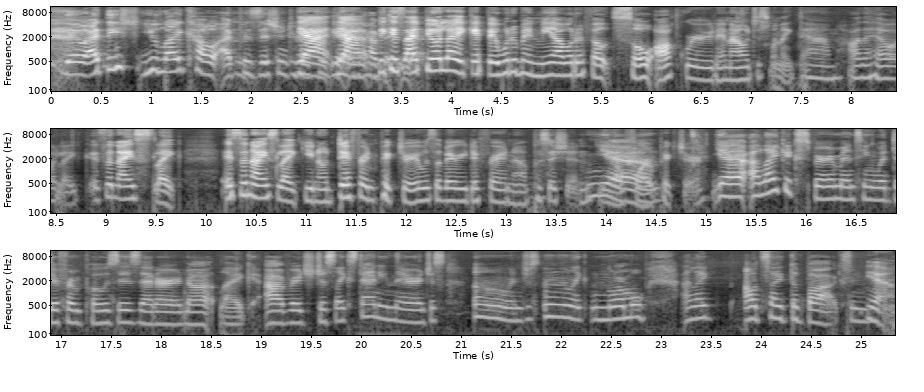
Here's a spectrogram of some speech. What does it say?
No, I think sh- you like how I positioned her. yeah, to yeah. have it, Because I yeah. feel like if it would have been me, I would have felt so awkward, and I would just been like, damn, how the hell? Like, it's a nice like. It's a nice, like you know, different picture. It was a very different uh, position, you know, for a picture. Yeah, I like experimenting with different poses that are not like average, just like standing there and just oh and just uh, like normal. I like outside the box and Yeah.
